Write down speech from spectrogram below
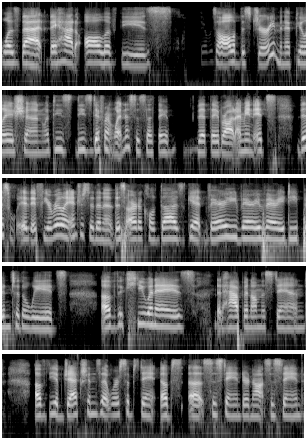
was that they had all of these was all of this jury manipulation with these these different witnesses that they that they brought. I mean, it's this if you're really interested in it, this article does get very very very deep into the weeds of the Q&As that happened on the stand, of the objections that were sustain, uh, sustained or not sustained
